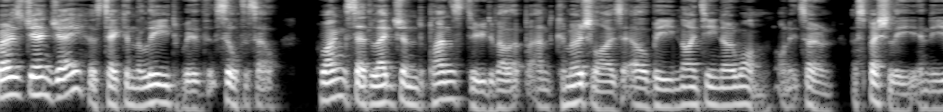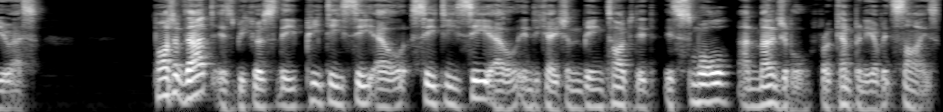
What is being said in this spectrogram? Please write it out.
Whereas J&J has taken the lead with Cilta-cel, Huang said Legend plans to develop and commercialize LB1901 on its own, especially in the US. Part of that is because the PTCL CTCL indication being targeted is small and manageable for a company of its size,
